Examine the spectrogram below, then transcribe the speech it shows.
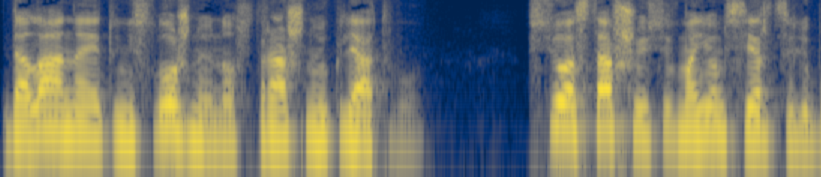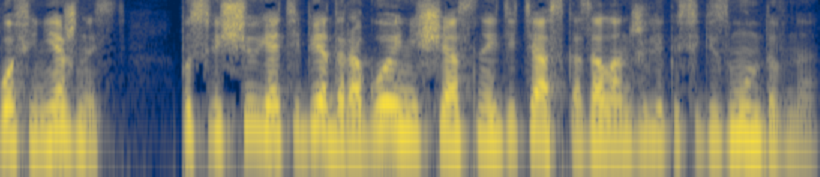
дала она эту несложную, но страшную клятву. Всю оставшуюся в моем сердце любовь и нежность посвящу я тебе, дорогое несчастное дитя», — сказала Анжелика Сигизмундовна.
